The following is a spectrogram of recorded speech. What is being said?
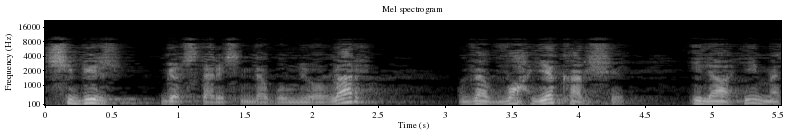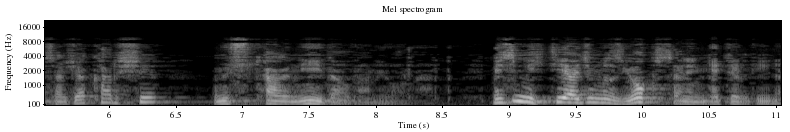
kibir gösterisinde bulunuyorlar ve vahye karşı, ilahi mesaja karşı müstahni davranıyorlardı. Bizim ihtiyacımız yok senin getirdiğine.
